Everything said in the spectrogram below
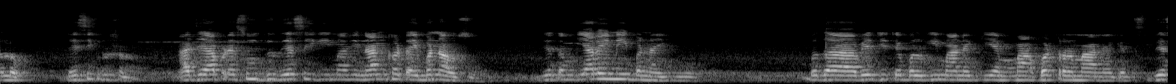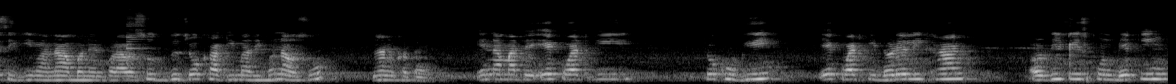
હલો, જય શ્રી કૃષ્ણ. આજે આપણે શુદ્ધ દેશી ઘીમાંથી નાનખટાઈ બનાવશું. જે તમે ક્યારેય નહીં બનાવ્યું હોય. બધા વેજીટેબલ ઘીમાં ને કેમ માં, બટરમાં ને કે દેશી ઘીમાં ના બને પણ હવે શુદ્ધ ચોખા ઘીમાંથી બનાવશું નાનખટાઈ એના માટે એક વાટકી ચોખ્ખું ઘી, એક વાટકી દળેલી ખાંડ, અડધી ટીસ્પૂન બેકિંગ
